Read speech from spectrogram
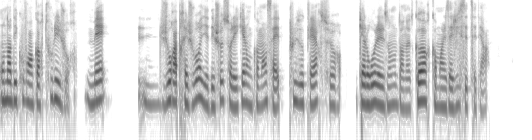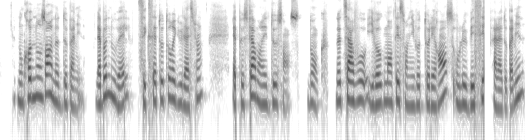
on en découvre encore tous les jours, mais jour après jour, il y a des choses sur lesquelles on commence à être plus au clair sur quel rôle elles ont dans notre corps, comment elles agissent, etc. Donc revenons-en à notre dopamine. La bonne nouvelle, c'est que cette autorégulation, elle peut se faire dans les deux sens. Donc notre cerveau, il va augmenter son niveau de tolérance ou le baisser à la dopamine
